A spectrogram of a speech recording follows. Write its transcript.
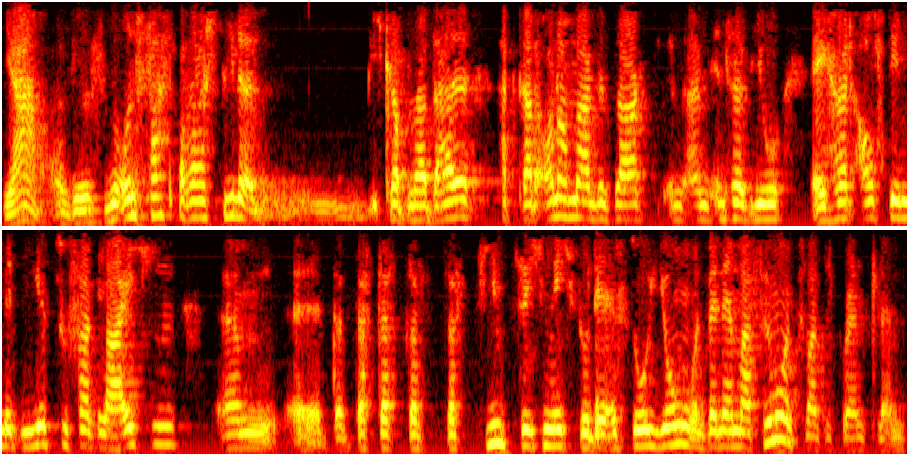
ja, also es ist ein unfassbarer Spieler. Ich glaube, Nadal hat gerade auch nochmal gesagt in einem Interview, ey, hört auf, den mit mir zu vergleichen. Ähm, äh, das, das, das, das, ziemt sich nicht so. Der ist so jung und wenn er mal 25 Grand Slams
